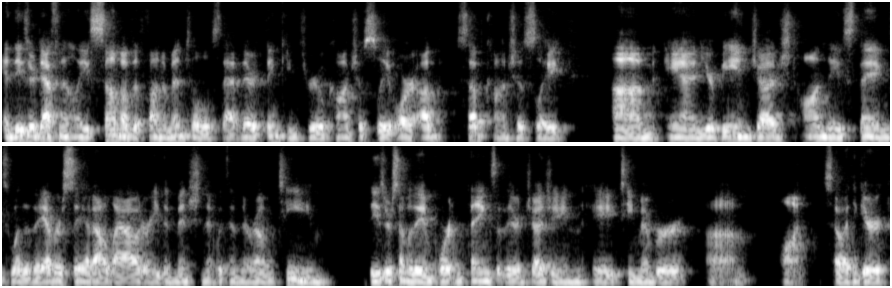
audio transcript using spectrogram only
And these are definitely some of the fundamentals that they're thinking through consciously or up subconsciously. Um, and you're being judged on these things, whether they ever say it out loud or even mention it within their own team. These are some of the important things that they're judging a team member um, on. So I think you're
